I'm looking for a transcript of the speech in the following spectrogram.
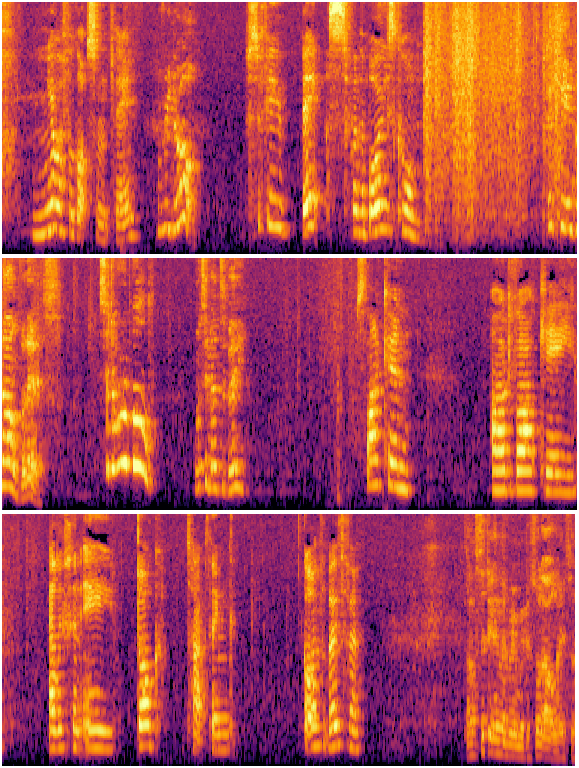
Knew I forgot something. What have you got? Just a few bits when the boys come. Fifteen pound for this. It's adorable. What's it meant to be? It's like an aardvarky, elephanty dog type thing. Got one for both of them. I'll stick it in the room. We'll just sort it out later.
